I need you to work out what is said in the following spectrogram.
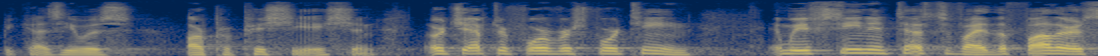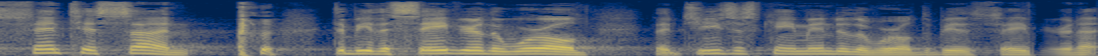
Because He was our propitiation. Or chapter 4, verse 14. And we've seen and testified the Father has sent His Son to be the Savior of the world, that Jesus came into the world to be the Savior. And uh,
